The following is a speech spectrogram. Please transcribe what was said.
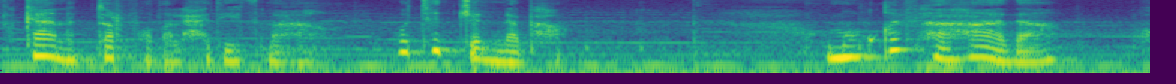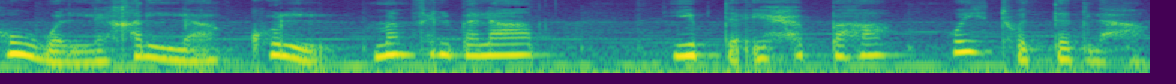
فكانت ترفض الحديث معها وتتجنبها. وموقفها هذا هو اللي خلى كل من في البلاط يبدأ يحبها ويتودد لها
